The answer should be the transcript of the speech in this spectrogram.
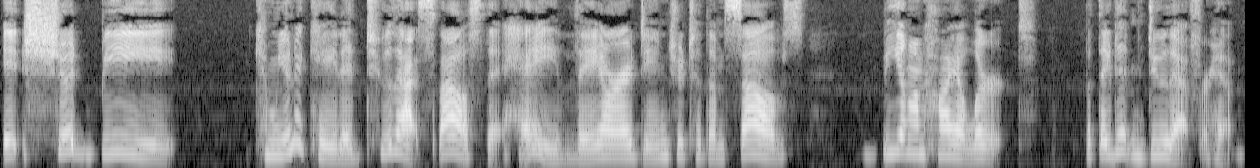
it should be communicated to that spouse that hey, they are a danger to themselves be on high alert. But they didn't do that for him.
